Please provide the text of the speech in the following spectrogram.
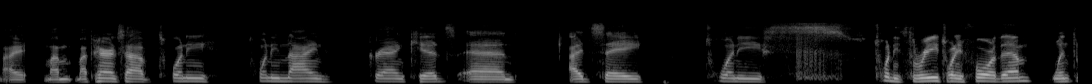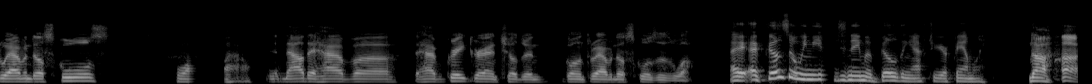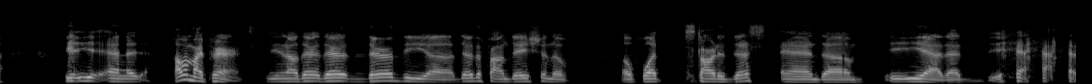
My, my, my parents have 20, 29 grandkids, and I'd say 20, 23, 24 of them went through Avondale schools. Wow. And now they have uh they have great grandchildren going through Avondale schools as well. I, I feel as though we need to name a building after your family. No, uh, how about my parents? You know, they're they're they're the uh, they're the foundation of of what started this, and um, yeah, that yeah,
